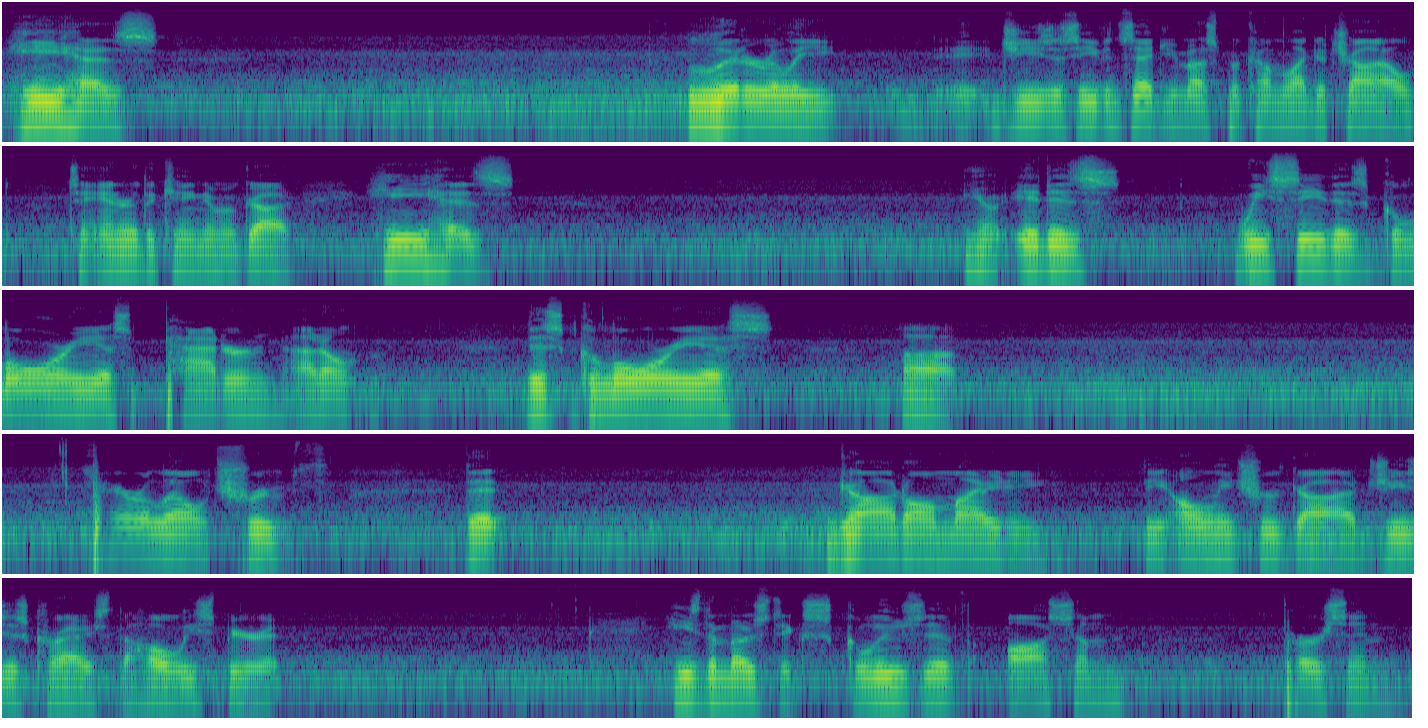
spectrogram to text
He has literally, Jesus even said, You must become like a child to enter the kingdom of God. He has, you know, it is, we see this glorious pattern. I don't, this glorious uh, parallel truth that God Almighty, the only true God, Jesus Christ, the Holy Spirit, He's the most exclusive, awesome person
